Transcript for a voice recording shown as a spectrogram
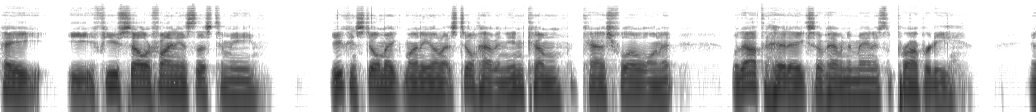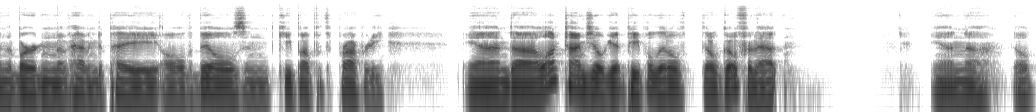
"Hey, if you sell or finance this to me, you can still make money on it, still have an income cash flow on it without the headaches of having to manage the property and the burden of having to pay all the bills and keep up with the property. And uh, a lot of times you'll get people that'll that'll go for that, and uh, they'll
